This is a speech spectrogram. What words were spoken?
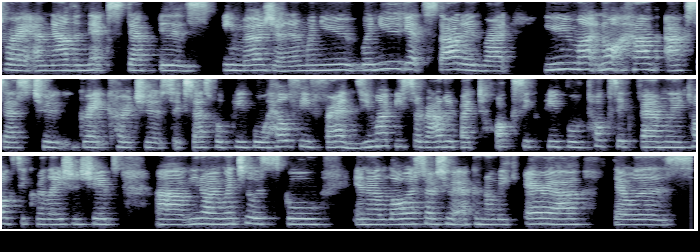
to where I am now, the next step is immersion and when you when you get started right you might not have access to great coaches, successful people, healthy friends. You might be surrounded by toxic people, toxic family, toxic relationships. Um, you know, I went to a school in a lower socioeconomic area. There was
